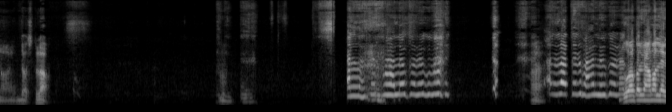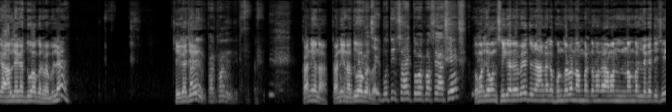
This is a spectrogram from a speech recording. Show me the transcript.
নয় দশ লাখ আল্লাহ ভালো করুক ভাই। হ্যাঁ। আল্লাহ তোর ভালো করুক। দোয়া করবে আমার লেগা আমার লেগা দোয়া করবে বুঝলে? ঠিক আছে? কান- কান- কানিও না কানিও না দোয়া করবে। সেই মতিন সাহেব তোমার পাশে আছে। তোমার যখন শিকার হবে তুমি আমাকে ফোন করবে নাম্বার তোমাকে আমার নাম্বার লিখে দিছি।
